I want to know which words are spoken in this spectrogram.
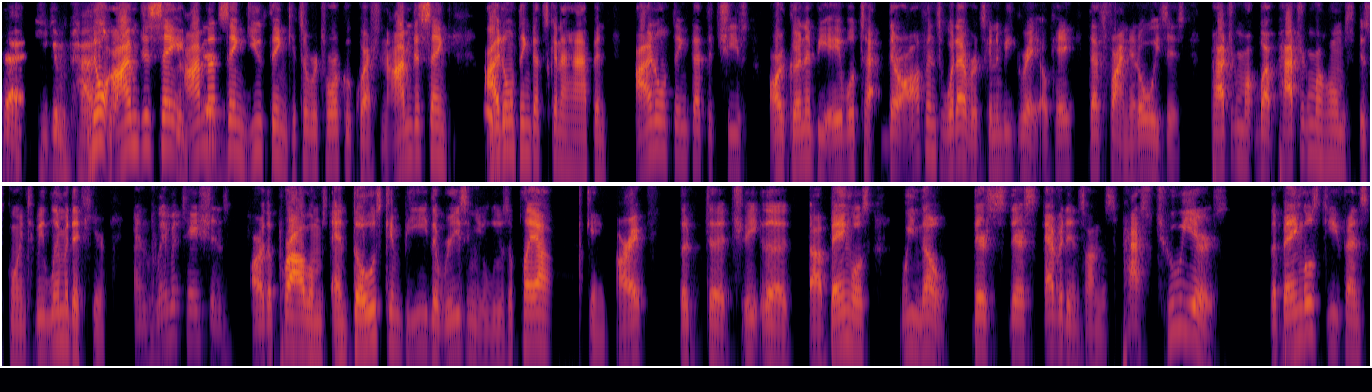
That he can pass. No, I'm just saying. I'm not saying you think it's a rhetorical question. I'm just saying I don't think that's gonna happen. I don't think that the Chiefs are going to be able to their offense, whatever. It's going to be great. Okay, that's fine. It always is. Patrick, but Patrick Mahomes is going to be limited here, and limitations are the problems, and those can be the reason you lose a playoff game. All right, the the the uh, Bengals. We know there's there's evidence on this. Past two years, the Bengals defense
